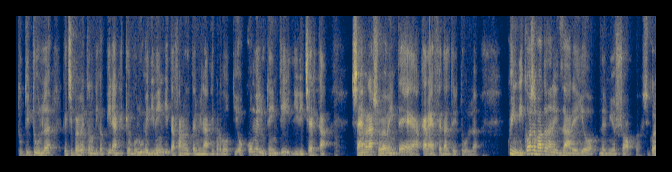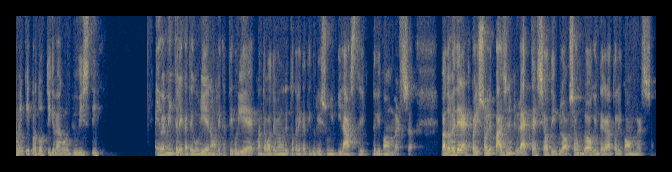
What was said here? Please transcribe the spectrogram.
tutti tool che ci permettono di capire anche che volume di vendita fanno determinati prodotti o come gli utenti li ricerca. SEMrush ovviamente HRF ed altri tool. Quindi cosa vado ad analizzare io nel mio shop? Sicuramente i prodotti che vengono più visti e ovviamente le categorie, no? Le categorie, quante volte abbiamo detto che le categorie sono i pilastri dell'e-commerce Vado a vedere anche quali sono le pagine più lette se ho, blog, se ho un blog integrato all'e-commerce.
